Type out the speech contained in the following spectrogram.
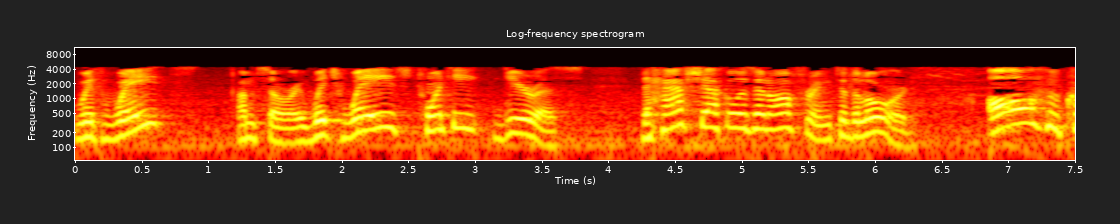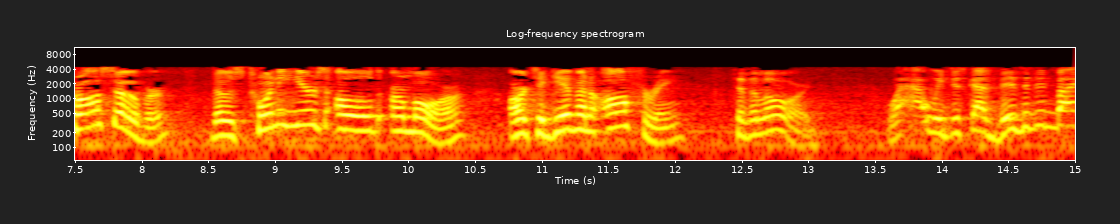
with weights, I'm sorry, which weighs 20 gerahs. The half shekel is an offering to the Lord. All who cross over, those 20 years old or more, are to give an offering to the Lord. Wow, we just got visited by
